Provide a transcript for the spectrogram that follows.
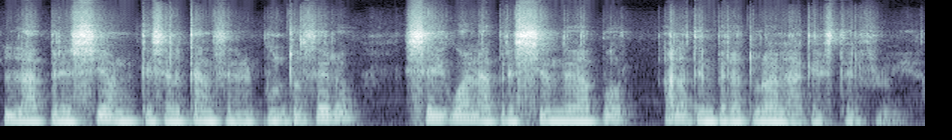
la presión que se alcance en el punto cero sea igual a la presión de vapor a la temperatura a la que esté el fluido.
